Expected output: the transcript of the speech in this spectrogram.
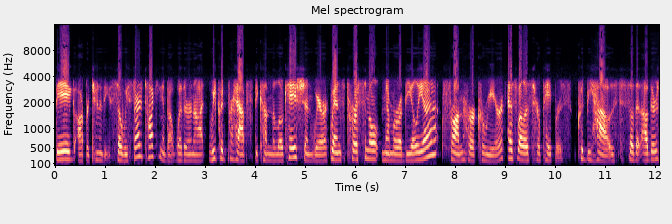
big opportunity. So we started talking about whether or not we could perhaps become the location where Gwen's personal memorabilia from her career, as well as her papers, could be housed so that others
